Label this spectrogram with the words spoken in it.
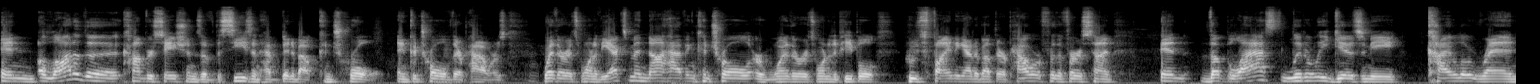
And a lot of the conversations of the season have been about control and control of their powers. Whether it's one of the X Men not having control or whether it's one of the people who's finding out about their power for the first time. And the blast literally gives me Kylo Ren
